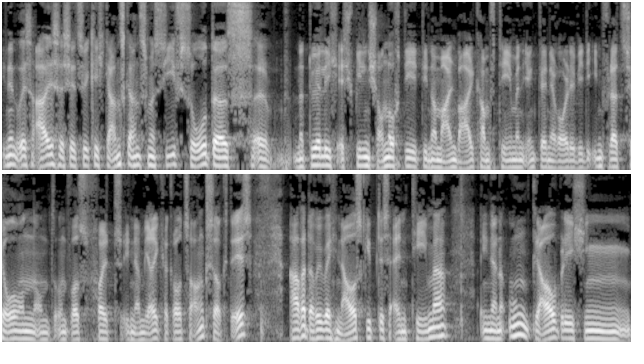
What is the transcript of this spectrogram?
In den USA ist es jetzt wirklich ganz, ganz massiv so, dass äh, natürlich es spielen schon noch die, die normalen Wahlkampfthemen irgendwie eine Rolle, wie die Inflation und, und was halt in Amerika gerade so angesagt ist. Aber darüber hinaus gibt es ein Thema in einer unglaublichen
